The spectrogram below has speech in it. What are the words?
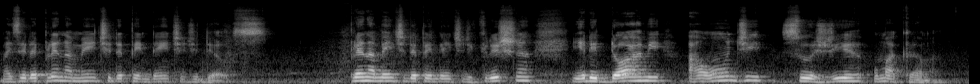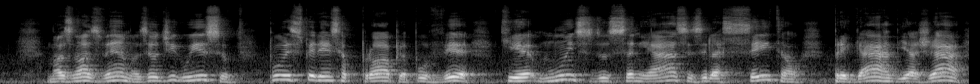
mas ele é plenamente dependente de Deus. Plenamente dependente de Krishna e ele dorme aonde surgir uma cama. Mas nós vemos, eu digo isso por experiência própria, por ver que muitos dos sannyasis aceitam pregar, viajar,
